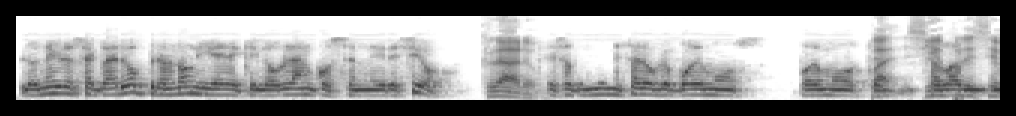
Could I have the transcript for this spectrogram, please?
lo negro se aclaró, pero no una idea de que lo blanco se ennegreció. Claro. Eso también es algo que podemos podemos siempre se,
